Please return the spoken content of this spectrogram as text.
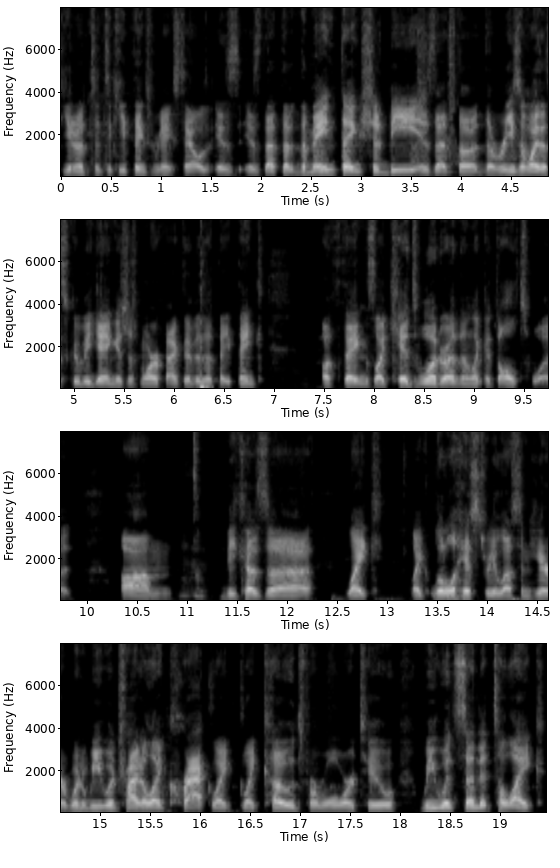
you know, to, to keep things from getting stale is is that the, the main thing should be is that the the reason why the Scooby Gang is just more effective is that they think of things like kids would rather than like adults would, um, because uh, like like little history lesson here. When we would try to like crack like like codes for World War II, we would send it to like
